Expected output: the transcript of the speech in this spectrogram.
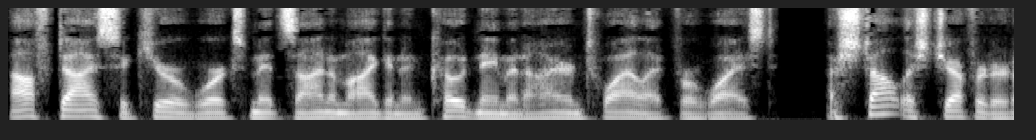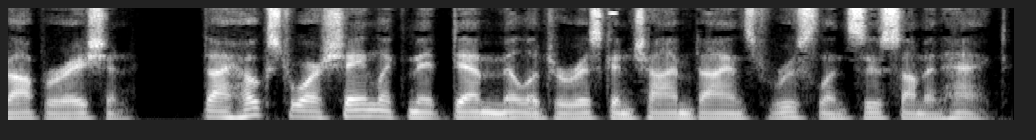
auf die Secure Works mit seinem eigenen Codenamen Iron Twilight verweist, a staatlich gefördert Operation, die höchstwahrscheinlich mit dem militarischen Chimedienst Russland zusammenhängt.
